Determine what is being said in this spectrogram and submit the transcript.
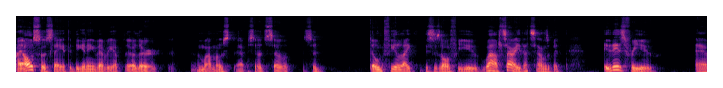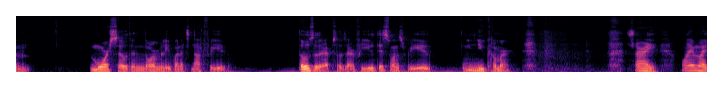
I also say at the beginning of every up the other well most episodes, so so don't feel like this is all for you. Well, sorry, that sounds a bit it is for you. Um more so than normally when it's not for you. Those other episodes are for you. This one's for you, you newcomer. sorry, why am I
